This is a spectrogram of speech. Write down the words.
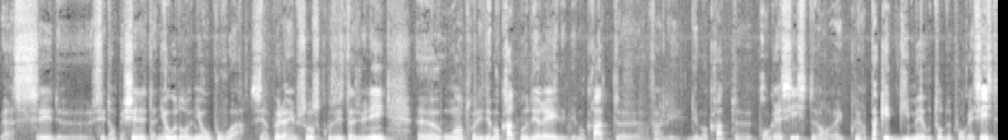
ben, c'est d'empêcher Netanyahou de revenir au pouvoir. C'est un peu la même chose qu'aux États-Unis, euh, où entre les démocrates modérés et les démocrates, euh, enfin les démocrates progressistes, avec un paquet de guillemets autour de progressistes,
